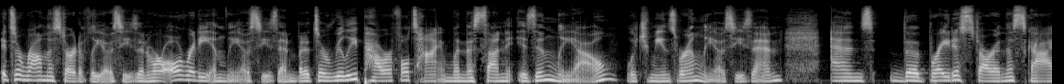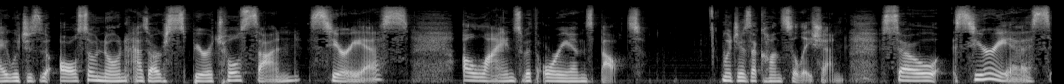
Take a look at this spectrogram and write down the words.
it's around the start of Leo season. We're already in Leo season, but it's a really powerful time when the sun is in Leo, which means we're in Leo season. And the brightest star in the sky, which is also known as our spiritual sun, Sirius, aligns with Orion's belt which is a constellation. So Sirius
